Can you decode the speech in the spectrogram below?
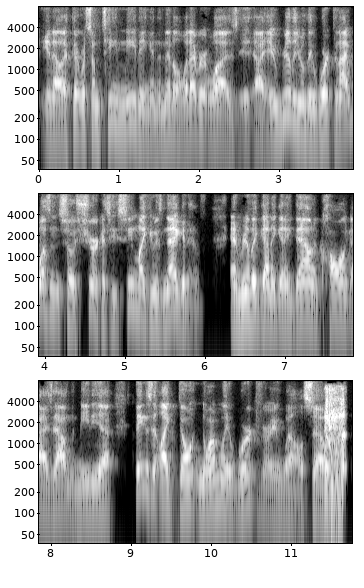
you know, if there was some team meeting in the middle, whatever it was, it, uh, it really really worked. And I wasn't so sure because he seemed like he was negative and really kind of getting down and calling guys out in the media, things that like don't normally work very well. So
